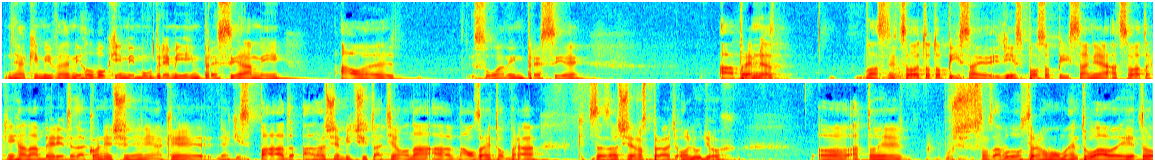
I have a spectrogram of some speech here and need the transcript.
nejakými veľmi hlbokými, múdrymi impresiami, ale sú len impresie. A pre mňa vlastne celé toto písanie, je spôsob písania a celá tá kniha naberie teda konečne nejaké, nejaký spád a začne byť čitateľná a naozaj dobrá, keď sa začne rozprávať o ľuďoch. A to je, už som zabudol z ktorého momentu, ale je to,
